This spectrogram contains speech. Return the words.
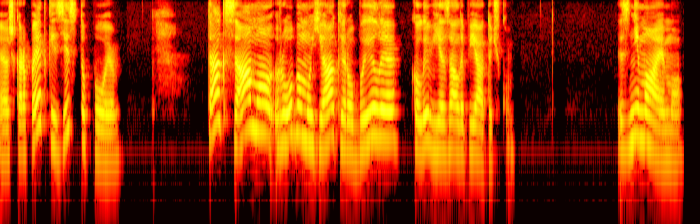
е, шкарпетки зі стопою. Так само робимо, як і робили, коли в'язали п'яточку. Знімаємо.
